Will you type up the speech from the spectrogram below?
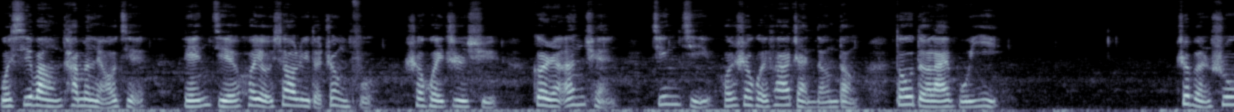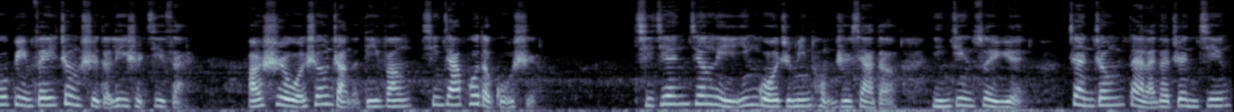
我希望他们了解，廉洁和有效率的政府、社会秩序、个人安全。经济和社会发展等等都得来不易。这本书并非正式的历史记载，而是我生长的地方新加坡的故事。期间经历英国殖民统治下的宁静岁月、战争带来的震惊、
